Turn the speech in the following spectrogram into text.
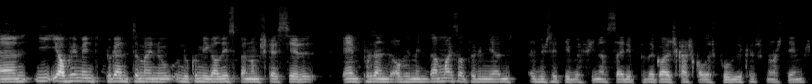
Um, e, e, obviamente, pegando também no, no que o Miguel disse, para não me esquecer, é importante, obviamente, dar mais autonomia admi- administrativa, financeira e pedagógica às escolas públicas que nós temos.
